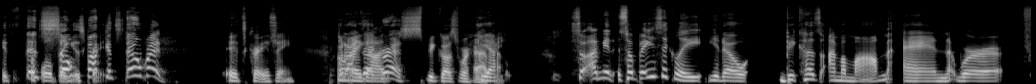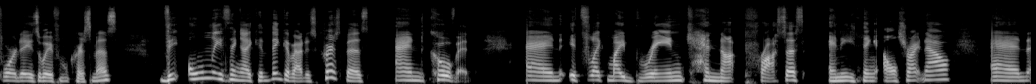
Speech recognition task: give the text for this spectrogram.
it's the whole so thing is crazy. fucking stupid. It's crazy. Oh but oh I my God. digress because we're happy. Yeah. So I mean, so basically, you know, because I'm a mom and we're four days away from Christmas, the only thing I can think about is Christmas and COVID. And it's like my brain cannot process anything else right now. And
